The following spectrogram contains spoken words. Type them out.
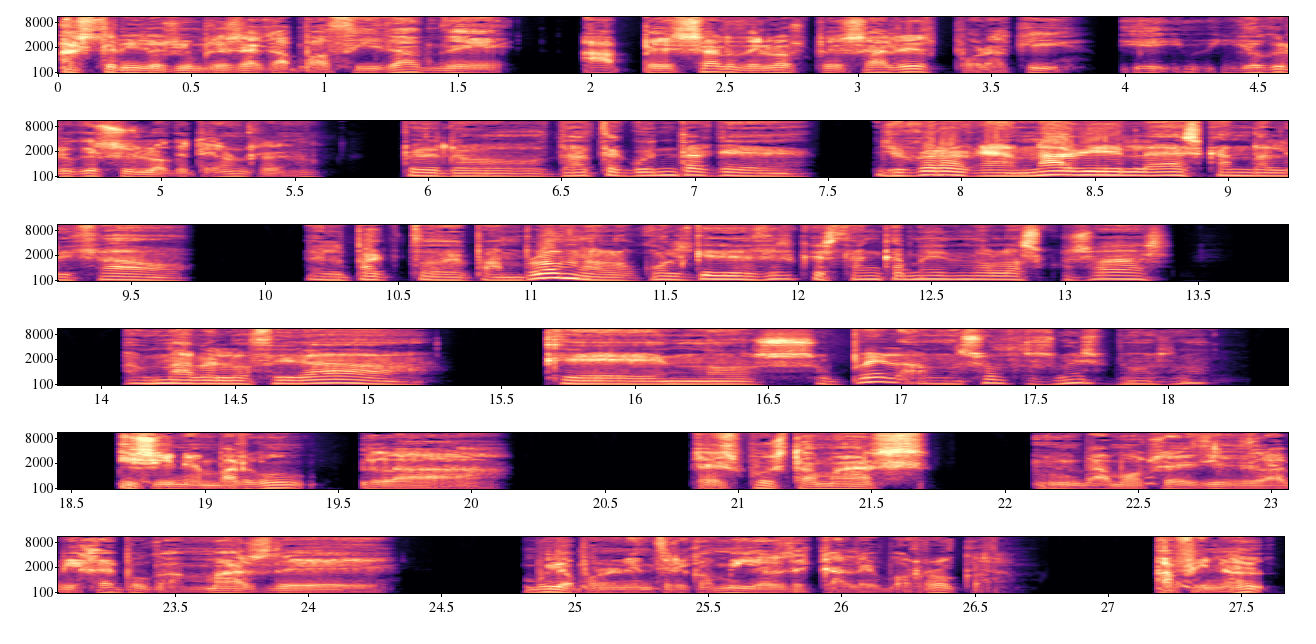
has tenido siempre esa capacidad de, a pesar de los pesares, por aquí. Y yo creo que eso es lo que te honra, ¿no? Pero date cuenta que yo creo que a nadie le ha escandalizado el pacto de Pamplona, lo cual quiere decir que están cambiando las cosas a una velocidad que nos supera a nosotros mismos, ¿no? Y sin embargo, la respuesta más, vamos a decir, de la vieja época, más de, voy a poner entre comillas, de Calebo Roca, al final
